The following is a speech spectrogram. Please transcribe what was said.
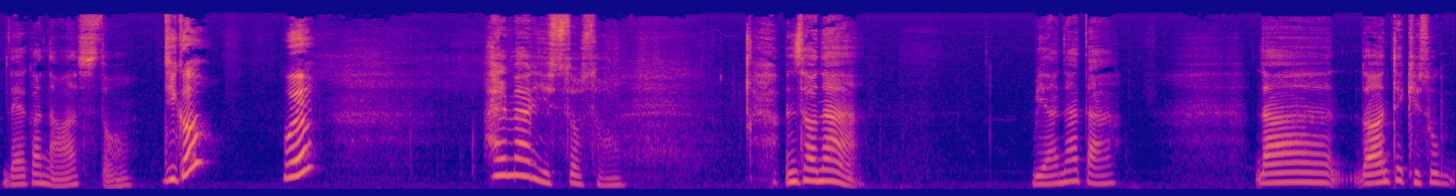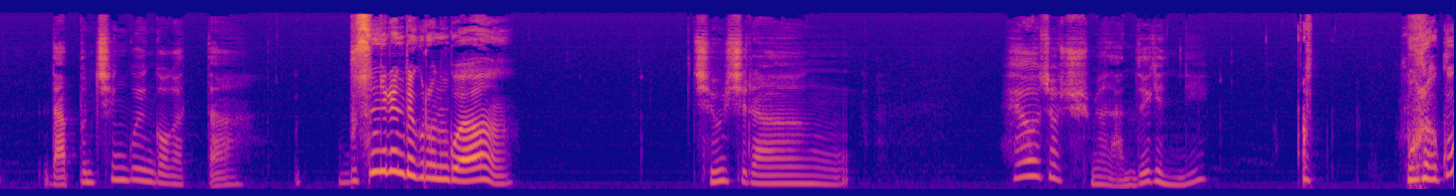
내가 나왔어. 네가? 왜? 할 말이 있어서. 은선아, 미안하다. 나 너한테 계속 나쁜 친구인 것 같다. 무슨 일인데 그러는 거야? 지훈 씨랑 헤어져 주면 안 되겠니? 뭐라고?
